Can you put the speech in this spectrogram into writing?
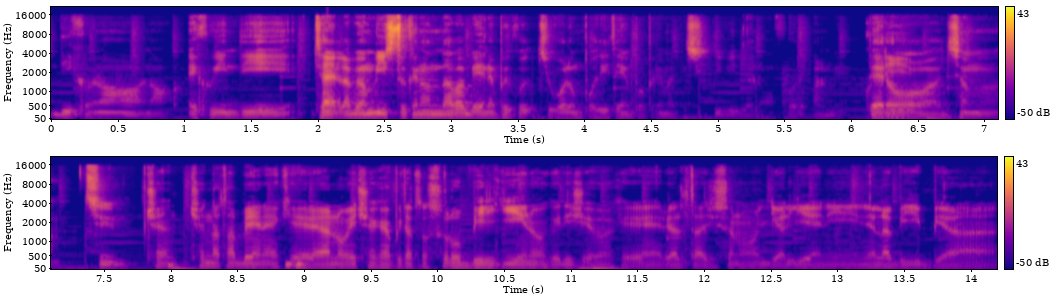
dicono no. E quindi, cioè, l'abbiamo visto che non andava bene, poi ci vuole un po' di tempo prima che si dividano formalmente. Però, diciamo, sì. C'è, c'è andata bene che a noi ci è capitato solo Biglino che diceva che in realtà ci sono gli alieni nella Bibbia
